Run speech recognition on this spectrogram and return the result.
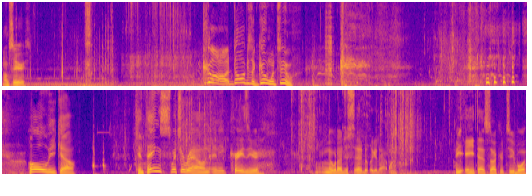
I'm serious. God, dog is a good one too. Holy cow. Can things switch around any crazier? I don't know what I just said, but look at that one. He ate that sucker too, boy.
